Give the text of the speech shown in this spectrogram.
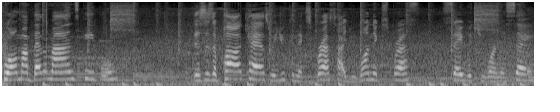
to all my Better Minds people, this is a podcast where you can express how you want to express, say what you want to say,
